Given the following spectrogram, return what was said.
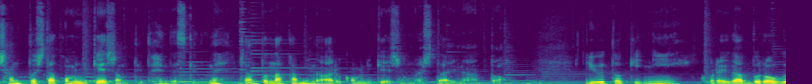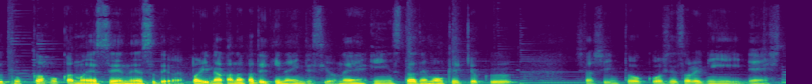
ちゃんとしたコミュニケーションっていうと変ですけどね。ちゃんと中身のあるコミュニケーションがしたいなと。いう時にこれがブログとか他の SNS ではやっぱりなかなかできないんですよね。インスタでも結局写真投稿してそれにいいねして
